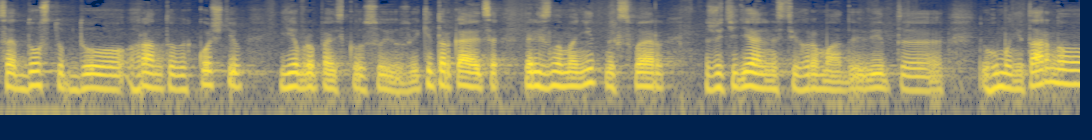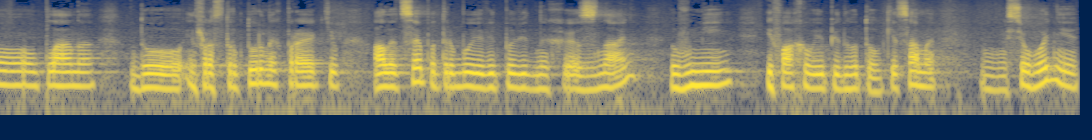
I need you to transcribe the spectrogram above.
Це доступ до грантових коштів Європейського Союзу, які торкаються різноманітних сфер життєдіяльності громади від е, гуманітарного плану до інфраструктурних проєктів, але це потребує відповідних е, знань, вмінь і фахової підготовки. Саме сьогодні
